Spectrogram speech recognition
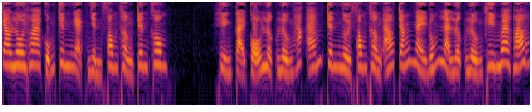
cao lôi hoa cũng kinh ngạc nhìn phong thần trên không. Hiện tại cổ lực lượng hắc ám trên người phong thần áo trắng này đúng là lực lượng khi ma hóa.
